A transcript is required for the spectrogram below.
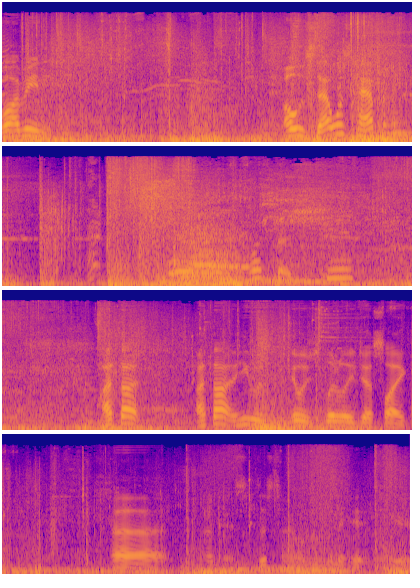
Well, I mean... Oh, is that what's happening? What the shit? I thought... I thought he was... It was literally just like... Uh... Okay, so this time I'm gonna hit here.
